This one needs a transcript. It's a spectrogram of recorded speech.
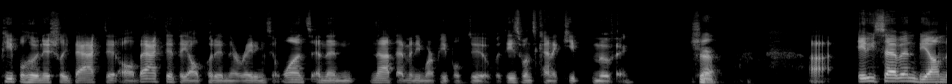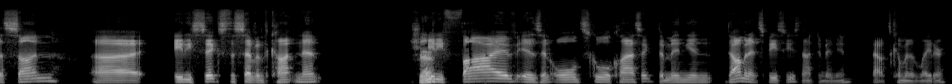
people who initially backed it all backed it. They all put in their ratings at once, and then not that many more people do. But these ones kind of keep moving. Sure. Uh, 87 Beyond the Sun, uh, 86 The Seventh Continent, Sure. 85 is an old school classic, Dominion Dominant Species, not Dominion. That's coming in later.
